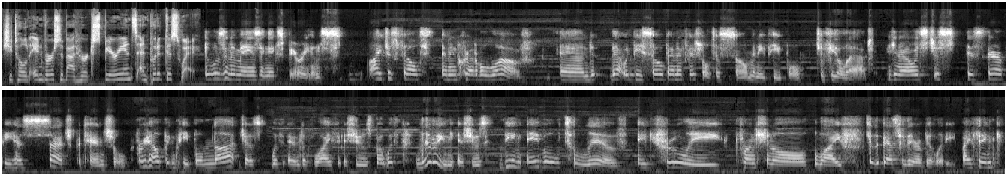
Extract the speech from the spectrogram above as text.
She told Inverse about her experience and put it this way It was an amazing experience. I just felt an incredible love. And that would be so beneficial to so many people to feel that. You know, it's just this therapy has such potential for helping people, not just with end of life issues, but with living issues, being able to live a truly functional life to the best of their ability. I think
